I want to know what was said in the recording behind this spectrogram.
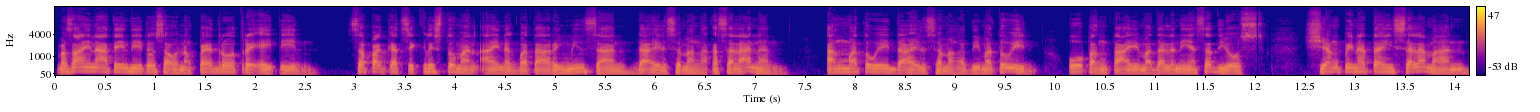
Basahin natin dito sa unang Pedro 3.18 sapagkat si Kristo man ay nagbataring minsan dahil sa mga kasalanan, ang matuwid dahil sa mga di matuwid, upang tayo madala niya sa Diyos, siyang pinatay sa laman,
